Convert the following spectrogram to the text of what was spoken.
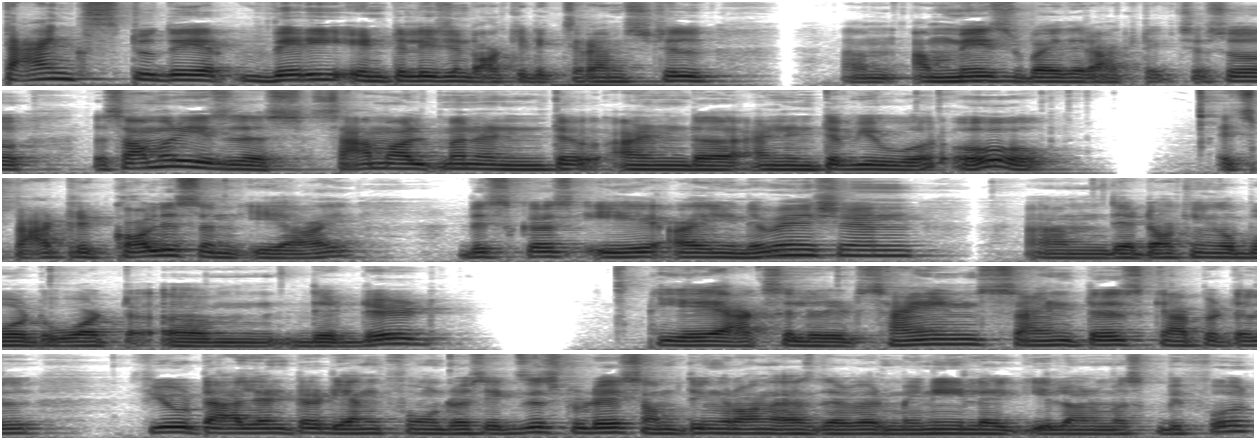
thanks to their very intelligent architecture. I'm still um, amazed by their architecture. So the summary is this. Sam altman and, and uh, an interviewer. Oh it's patrick collison ai discuss ai innovation. Um, they're talking about what um, they did ai accelerate science scientists capital few talented young founders exist today something wrong as there were many like elon musk before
